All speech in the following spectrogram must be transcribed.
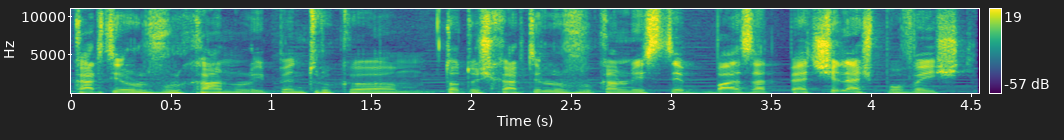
cartierul vulcanului, pentru că totuși cartierul vulcanului este bazat pe aceleași povești.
